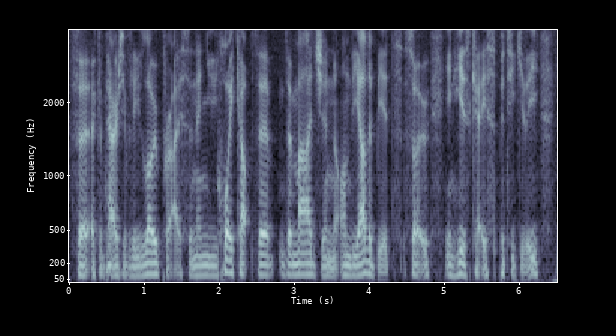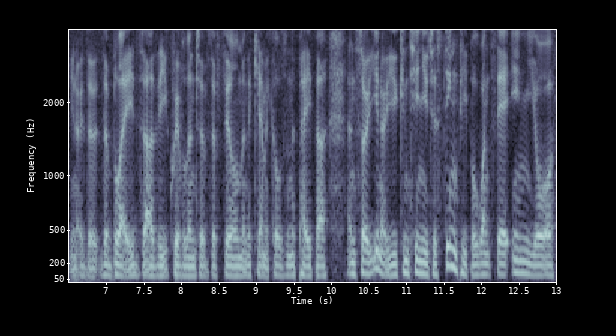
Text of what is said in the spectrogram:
for a comparatively low price, and then you hoik up the, the margin on the other bits. So, in his case, particularly, you know, the, the blades are the equivalent of the film and the chemicals and the paper. And so, you know, you continue to sting people once they're in your.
